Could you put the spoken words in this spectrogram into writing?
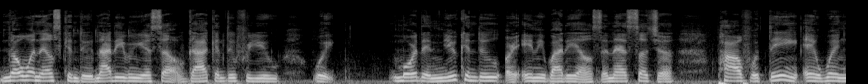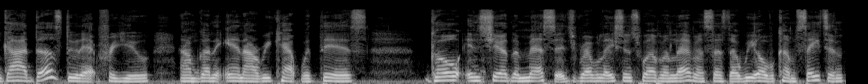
no one else can do, not even yourself. God can do for you what more than you can do or anybody else. And that's such a powerful thing. And when God does do that for you, and I'm going to end our recap with this go and share the message. Revelation 12 and 11 says that we overcome Satan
